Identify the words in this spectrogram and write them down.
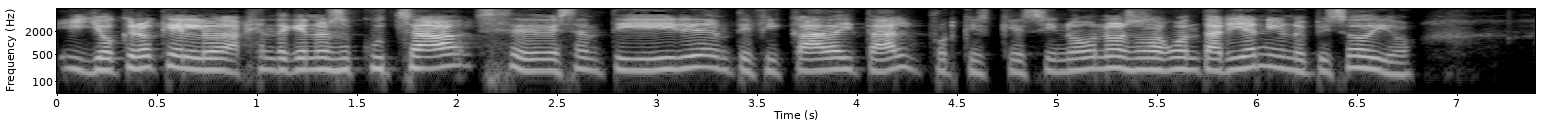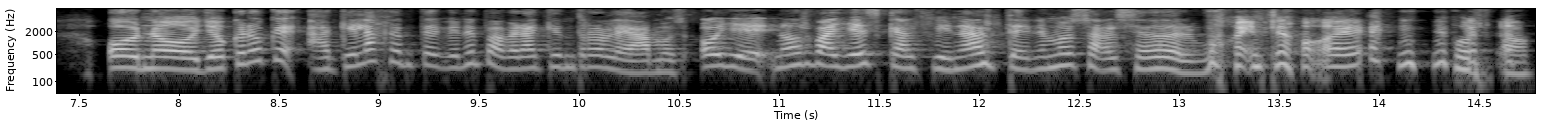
y yo creo que la gente que nos escucha se debe sentir identificada y tal, porque es que si no, no nos aguantaría ni un episodio. O no, yo creo que aquí la gente viene para ver a quién troleamos. Oye, no os vayáis que al final tenemos al SEO del bueno, ¿eh? Por favor.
